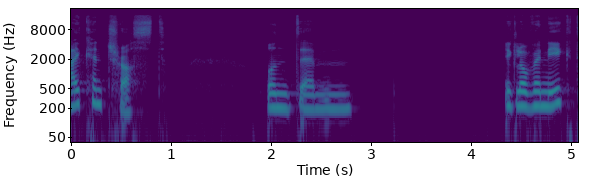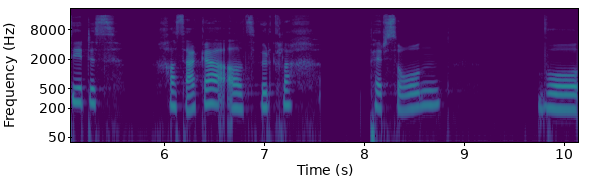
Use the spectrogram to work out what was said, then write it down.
I can trust. Und ähm, ich glaube, wenn ich dir das kann sagen als wirklich Person, die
